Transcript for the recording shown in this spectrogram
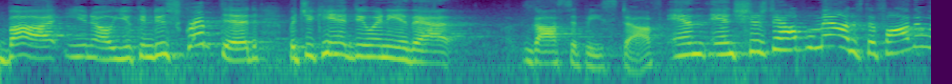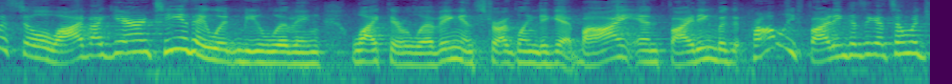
But, you know, you can do scripted, but you can't do any of that gossipy stuff. And and just to help them out. If the father was still alive i guarantee you they wouldn't be living like they're living and struggling to get by and fighting but probably fighting because they got so much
